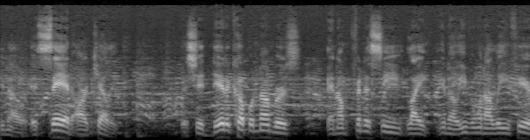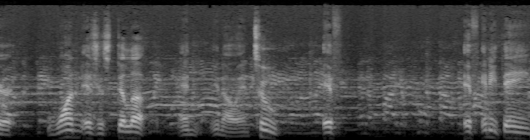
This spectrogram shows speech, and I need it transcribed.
you know, it said R. Kelly. The shit did a couple numbers, and I'm finna see like you know, even when I leave here, one is it still up, and you know, and two, if if anything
